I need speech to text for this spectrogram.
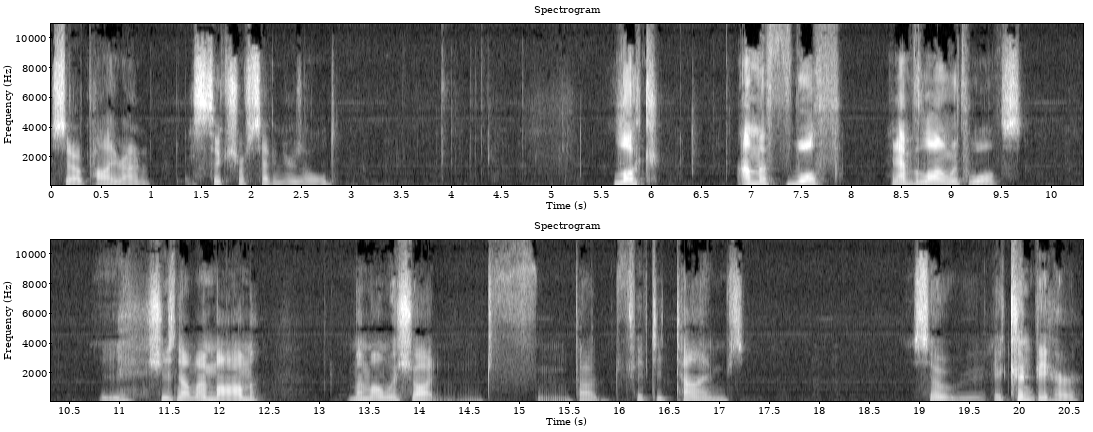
So probably around six or seven years old. Look, I'm a wolf, and I belong with wolves. She's not my mom. My mom was shot about 50 times. So it couldn't be her.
